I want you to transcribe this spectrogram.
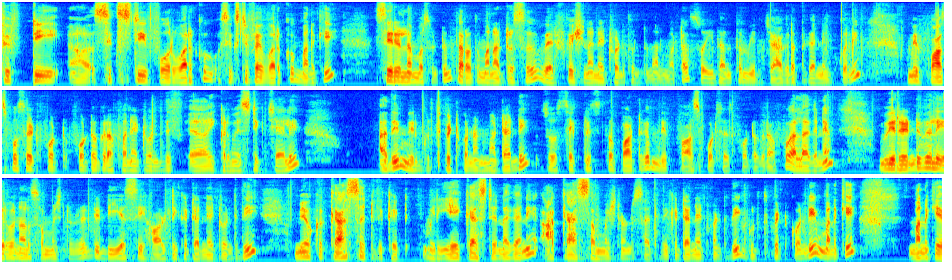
fifty sixty four వరకు సిక్స్టీ ఫైవ్ వరకు మనకి సీరియల్ నెంబర్స్ ఉంటుంది. తర్వాత మన అడ్రస్ వెరిఫికేషన్ అనేటువంటిది ఉంటుంది అనమాట సో ఇదంతా మీరు జాగ్రత్తగా నింపుకొని మీ పాస్పోర్ట్ సైట్ ఫోటో ఫోటోగ్రాఫ్ అనేటువంటిది uh, ఇక్కడ మీరు స్టిక్ చేయాలి. అది మీరు గుర్తుపెట్టుకోండి అనమాట అండి. సో చెక్లిస్ట్తో పాటుగా మీ పాస్పోర్ట్ సైజ్ ఫోటోగ్రాఫ్ అలాగనే మీ రెండు వేల ఇరవై నాలుగు సంబంధించినటువంటి డిఎస్సి హాల్ టికెట్ అనేటువంటిది మీ యొక్క క్యాస్ట్ సర్టిఫికేట్ మీరు ఏ క్యాస్ట్ అయినా కానీ ఆ క్యాస్ట్ సంబంధించినటువంటి సర్టిఫికేట్ అనేటువంటిది గుర్తుపెట్టుకోండి. మనకి మనకి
